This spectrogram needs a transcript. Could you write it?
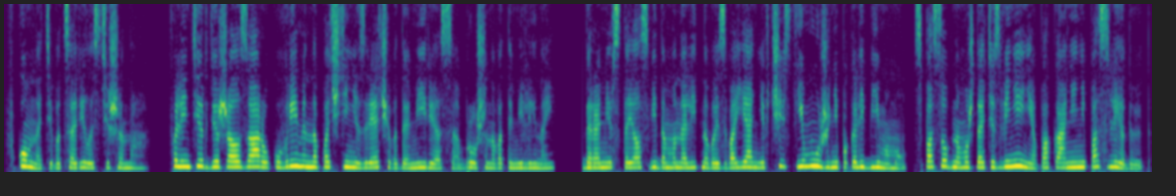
В комнате воцарилась тишина. Фалентир держал за руку временно почти незрячего Дамириаса, брошенного Тамелиной. Дарамир стоял с видом монолитного изваяния в честь ему же непоколебимому, способному ждать извинения, пока они не последуют.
